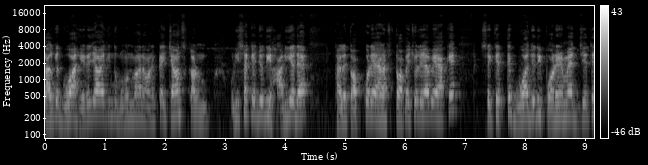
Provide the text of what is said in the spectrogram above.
কালকে গোয়া হেরে যাওয়ায় কিন্তু মোহনবাগানের অনেকটাই চান্স কারণ উড়িষ্যাকে যদি হারিয়ে দেয়, তাহলে টপ করে টপে চলে যাবে একে। সেক্ষেত্রে গোয়া যদি পরের ম্যাচ জেতে,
